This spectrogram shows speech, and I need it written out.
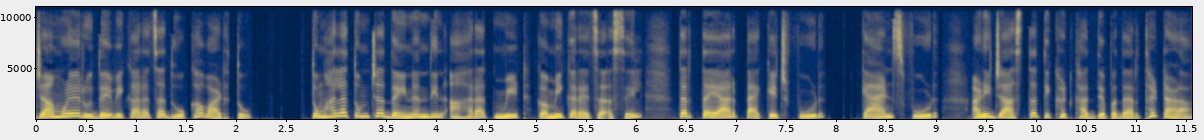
ज्यामुळे हृदयविकाराचा धोका वाढतो. तुम्हाला तुमच्या दैनंदिन आहारात मीठ कमी करायचं असेल तर तयार पॅकेज फूड कॅन्स फूड आणि जास्त तिखट खाद्यपदार्थ टाळा.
